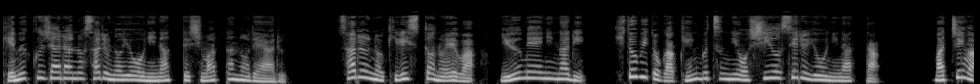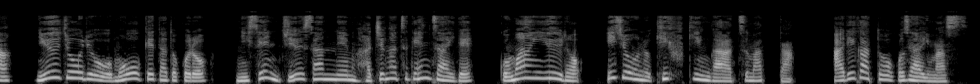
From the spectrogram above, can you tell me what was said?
ケムクジャラの猿のようになってしまったのである。猿のキリストの絵は有名になり、人々が見物に押し寄せるようになった。町が入場料を設けたところ、2013年8月現在で5万ユーロ以上の寄付金が集まった。ありがとうございます。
